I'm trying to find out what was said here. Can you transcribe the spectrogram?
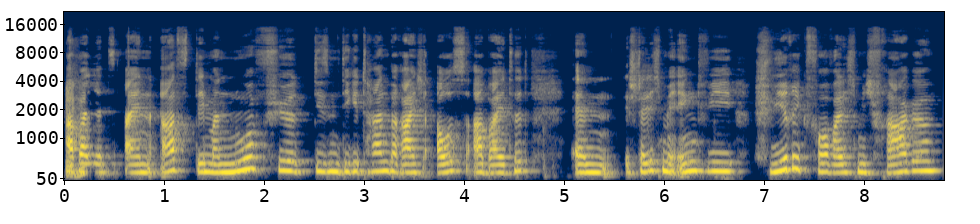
Aber jetzt ein Arzt, den man nur für diesen digitalen Bereich ausarbeitet, ähm, stelle ich mir irgendwie schwierig vor, weil ich mich frage,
